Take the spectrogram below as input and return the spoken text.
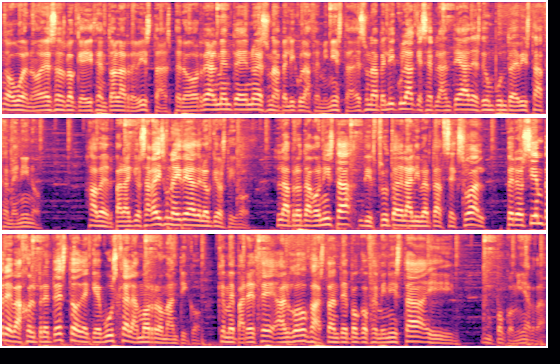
O bueno, eso es lo que dicen todas las revistas, pero realmente no es una película feminista, es una película que se plantea desde un punto de vista femenino. A ver, para que os hagáis una idea de lo que os digo. La protagonista disfruta de la libertad sexual, pero siempre bajo el pretexto de que busca el amor romántico, que me parece algo bastante poco feminista y un poco mierda.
